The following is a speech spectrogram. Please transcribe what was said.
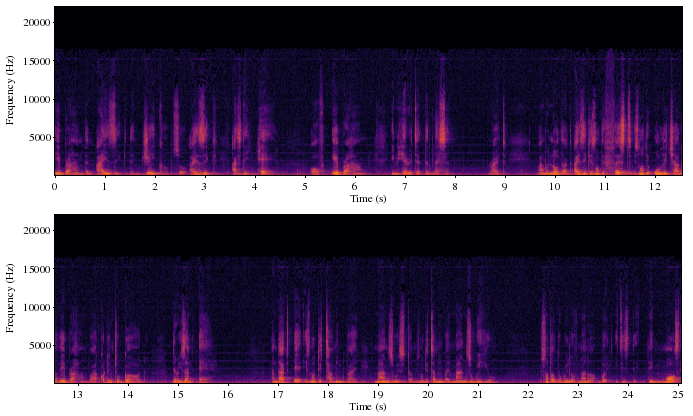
Abraham, then Isaac, then Jacob. So Isaac, as the heir of Abraham, inherited the blessing. Right? And we know that Isaac is not the first, is not the only child of Abraham, but according to God, there is an heir. And that heir is not determined by man's wisdom, it's not determined by man's will. It's not of the will of man, but it is the, the most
